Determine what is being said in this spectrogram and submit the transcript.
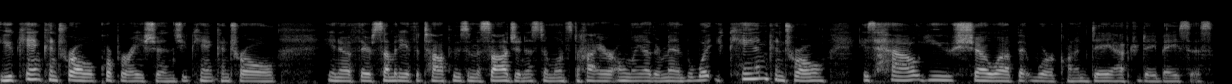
you can't control corporations, you can't control you know, if there's somebody at the top who's a misogynist and wants to hire only other men. But what you can control is how you show up at work on a day after day basis.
